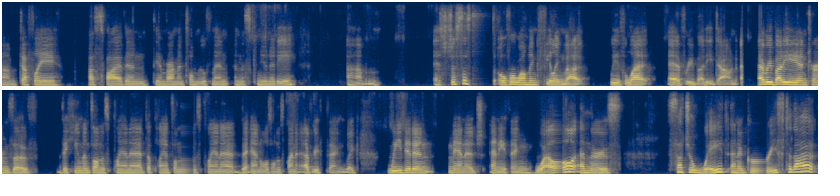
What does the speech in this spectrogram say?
Um, definitely us five in the environmental movement in this community. Um, it's just this overwhelming feeling that we've let everybody down. Everybody, in terms of the humans on this planet, the plants on this planet, the animals on this planet, everything. Like, we didn't manage anything well. And there's such a weight and a grief to that.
